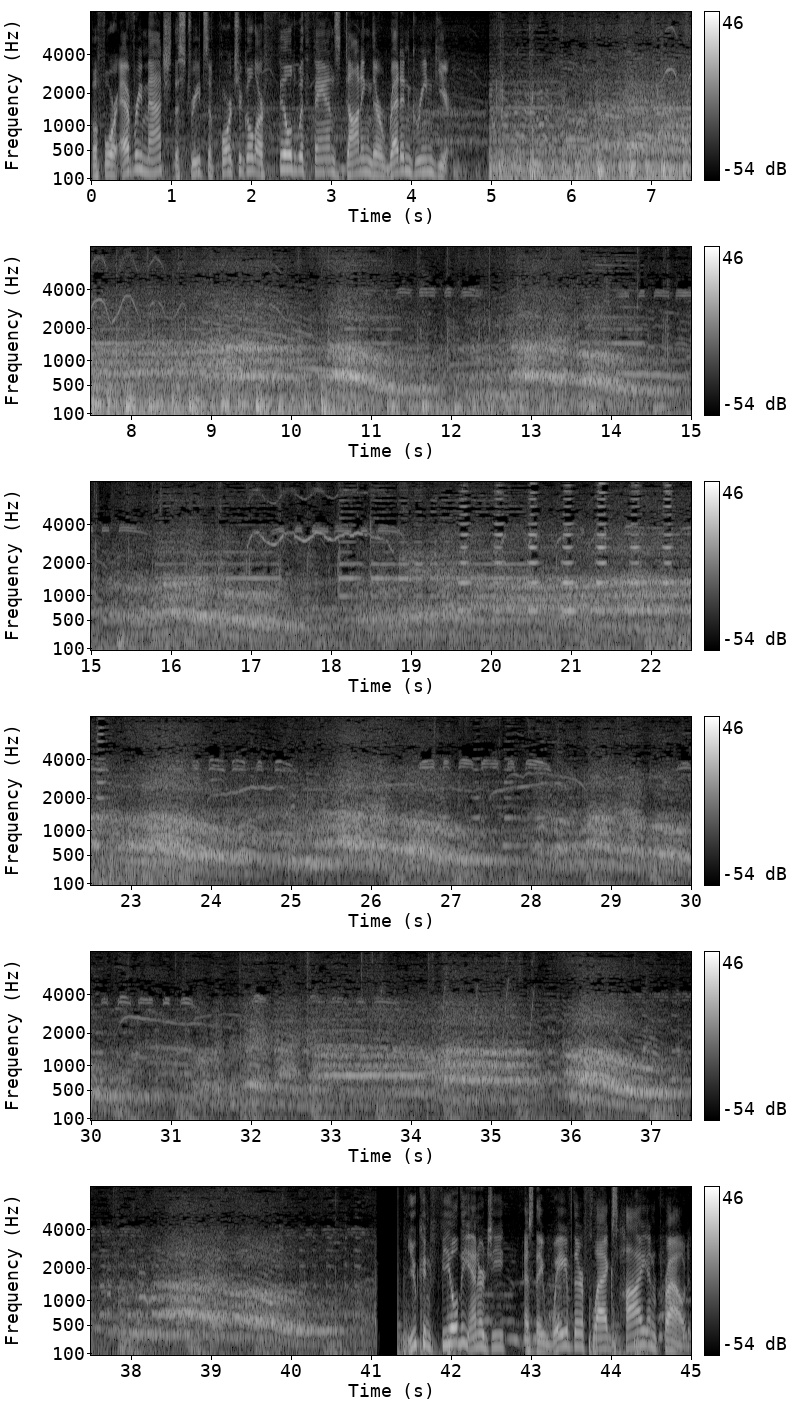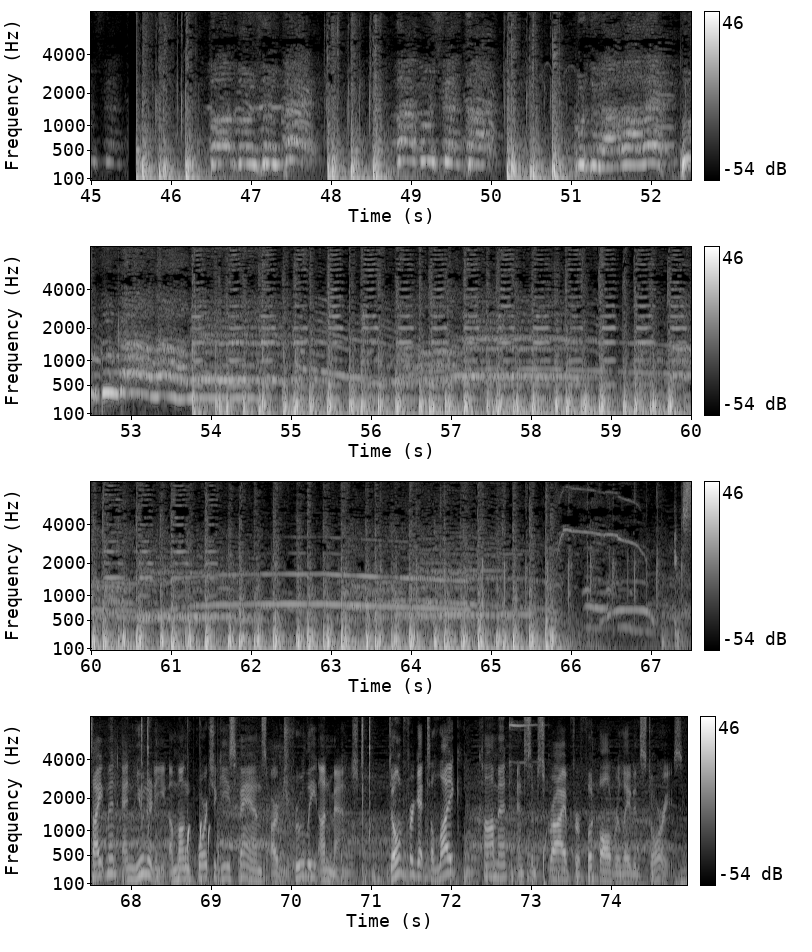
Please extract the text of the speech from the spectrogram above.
Before every match, the streets of Portugal are filled with fans donning their red and green gear. You can feel the energy as they wave their flags high and proud. Portugal, ale, Portugal, Excitement and unity among Portuguese fans are truly unmatched. Don't forget to like, comment, and subscribe for football related stories.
